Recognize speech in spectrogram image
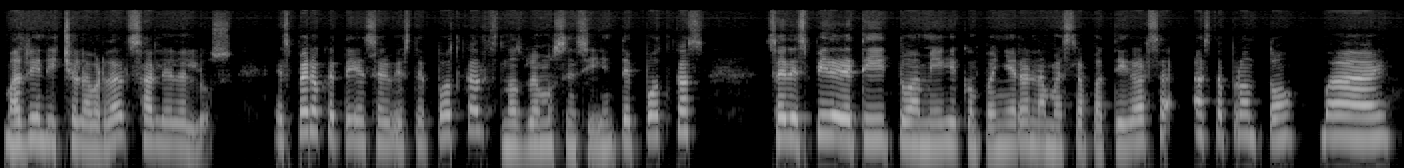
más bien dicho la verdad, sale la luz. Espero que te haya servido este podcast. Nos vemos en el siguiente podcast. Se despide de ti tu amiga y compañera, la maestra Pati Garza. Hasta pronto. Bye.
